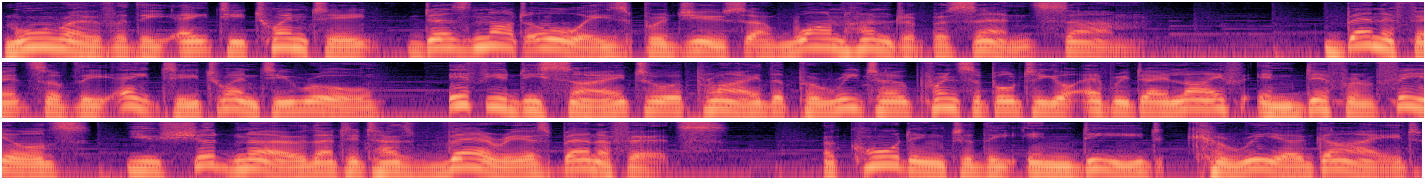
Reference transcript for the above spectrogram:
Moreover, the 80-20 does not always produce a 100% sum. Benefits of the 80-20 rule if you decide to apply the Pareto principle to your everyday life in different fields, you should know that it has various benefits. According to the Indeed Career Guide,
